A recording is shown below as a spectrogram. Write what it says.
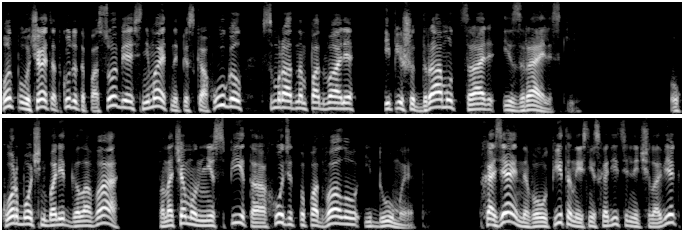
Он получает откуда-то пособие, снимает на песках угол в смрадном подвале и пишет драму «Царь Израильский». У Корба очень болит голова, по ночам он не спит, а ходит по подвалу и думает. Хозяин его, упитанный и снисходительный человек,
